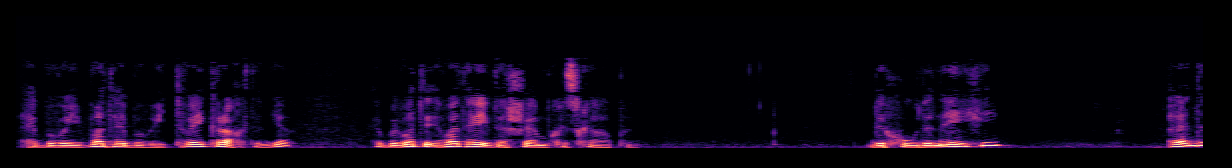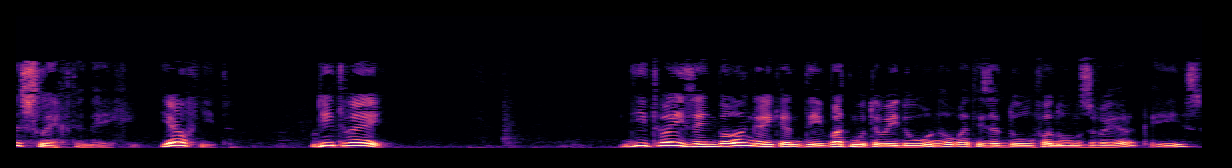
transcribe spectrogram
hebben wij, wat hebben wij? Twee krachten, ja? Hebben, wat, wat heeft Hashem geschapen? De goede neiging en de slechte neiging. Ja of niet? Die twee. Die twee zijn belangrijk en wat moeten wij doen, of wat is het doel van ons werk, is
